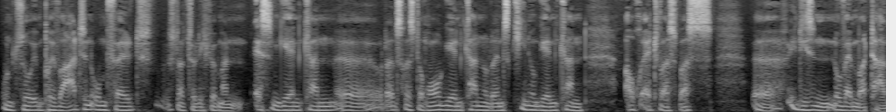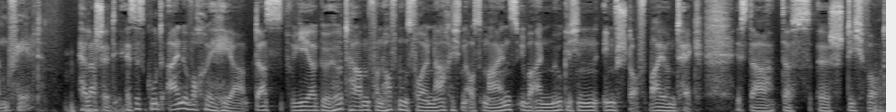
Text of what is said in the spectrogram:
Und so im privaten Umfeld ist natürlich, wenn man essen gehen kann äh, oder ins Restaurant gehen kann oder ins Kino gehen kann, auch etwas, was äh, in diesen Novembertagen fehlt. Herr Laschet, es ist gut eine Woche her, dass wir gehört haben von hoffnungsvollen Nachrichten aus Mainz über einen möglichen Impfstoff. BioNTech ist da das äh, Stichwort.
